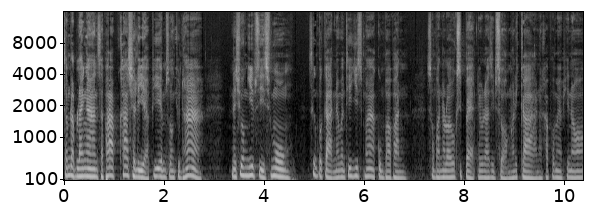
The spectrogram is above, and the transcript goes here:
สำหรับรายงานสภาพค่าเฉลี่ย PM 2.5 ในช่วง 24 ชั่วโมง ซึ่งประกาศในวันที่ 25 กุมภาพันธ์ 2568 ในเวลา 12 นาฬิกานะครับพ่อแม่พี่น้อง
